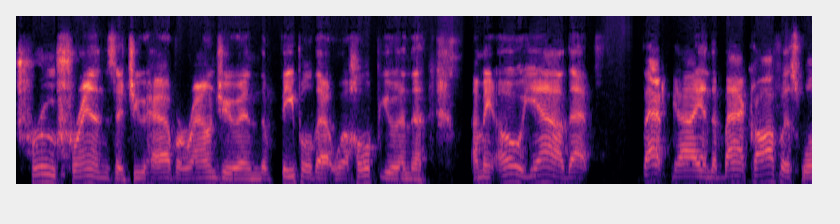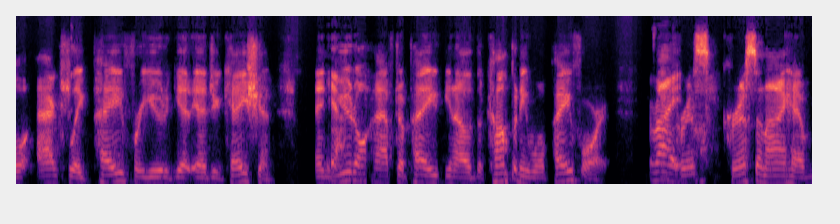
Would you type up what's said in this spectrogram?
true friends that you have around you and the people that will help you and the i mean oh yeah that that guy in the back office will actually pay for you to get education. And yeah. you don't have to pay you know the company will pay for it. Right. And chris chris and i have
